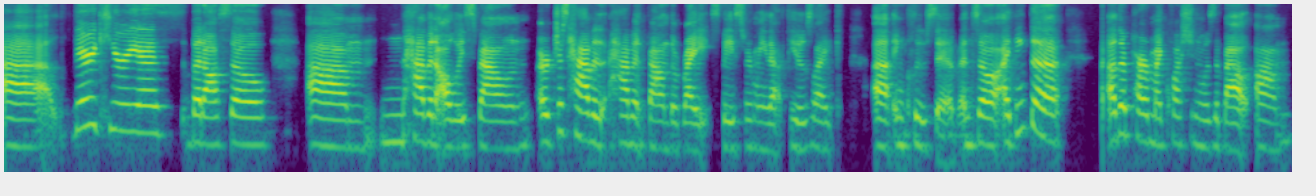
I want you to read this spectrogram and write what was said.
uh very curious, but also um, haven't always found or just haven't haven't found the right space for me that feels like uh, inclusive. And so I think the other part of my question was about um,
